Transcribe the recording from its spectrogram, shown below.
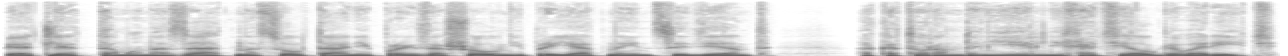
Пять лет тому назад на «Султане» произошел неприятный инцидент, о котором Даниэль не хотел говорить.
